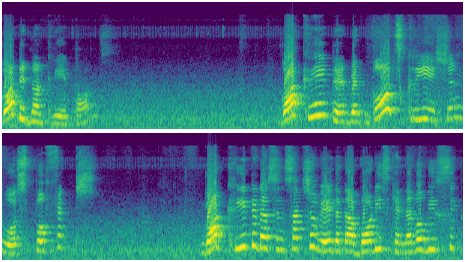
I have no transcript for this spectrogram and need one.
God did not create thorns. God created when God's creation was perfect. God created us in such a way that our bodies can never be sick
